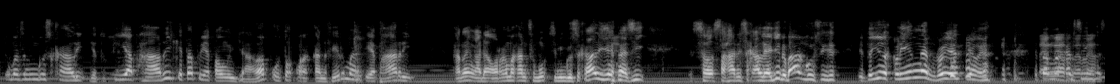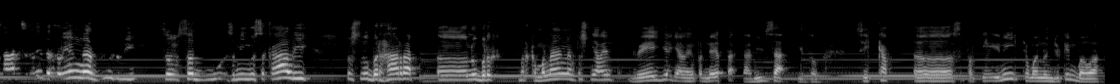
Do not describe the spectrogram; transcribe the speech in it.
cuma seminggu sekali gitu. Tiap hari kita punya tanggung jawab untuk makan firman tiap hari. Karena nggak ada orang makan seminggu sekali ya nggak sih Se sehari sekali aja udah bagus ya itu juga keliengan bro ya, ya. kita bener, makan bener. seminggu sehari sekali udah keliengan se se seminggu sekali terus lu berharap uh, lu ber berkemenangan terus nyalain gereja nyalain pendeta nggak bisa gitu sikap uh, seperti ini cuma nunjukin bahwa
